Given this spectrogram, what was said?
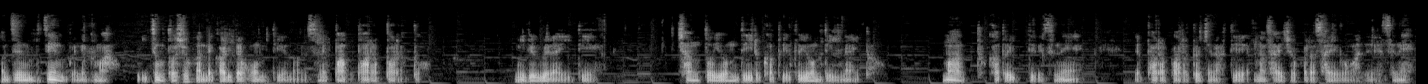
あ、全部、全部ね、まあ、いつも図書館で借りた本っていうのをですね、パッパラパラと見るぐらいで、ちゃんと読んでいるかというと読んでいないと。まあ、とかといってですね、パラパラとじゃなくて、まあ最初から最後までですね、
